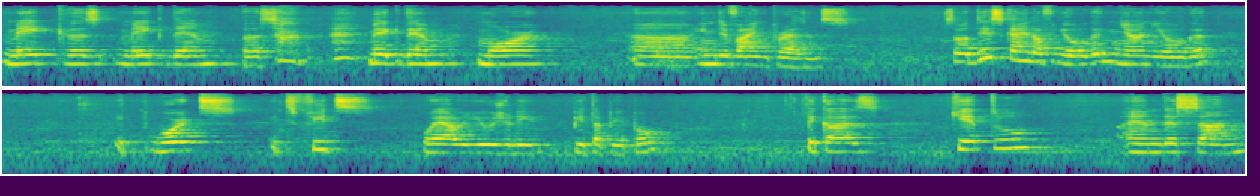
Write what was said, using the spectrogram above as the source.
make us make them us make them more uh, in divine presence. So this kind of yoga, Jnana yoga, it works, it fits well usually Pitta people because Ketu and the sun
